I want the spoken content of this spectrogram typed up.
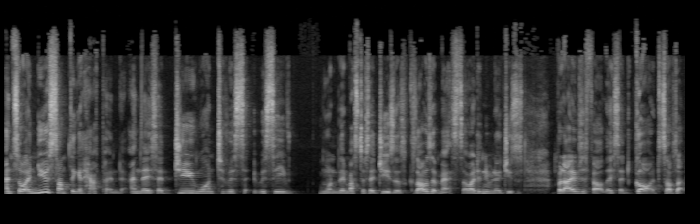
And so I knew something had happened. And they said, "Do you want to rec- receive?" One, they must have said Jesus because I was a mess, so I didn't even know Jesus. But I just felt they said God, so I was like,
